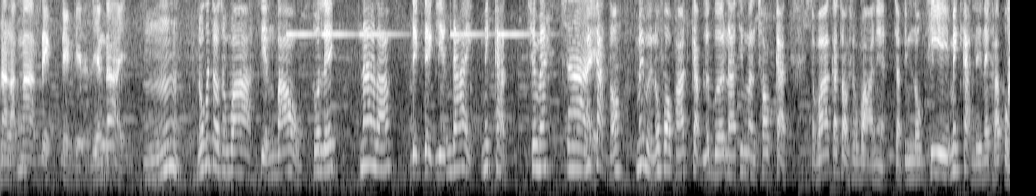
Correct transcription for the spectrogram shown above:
น่ารักมากเด็กเด็กเนี่ยเลี้ยงได้ อืมนกกระจอกชวาเสียงเบา ตัวเล็ก น่ารัก เด็กๆเลี้ยงได้ ไม่กัดใช่ไหม ใช่ไม่กัดเนาะไม่เหมือนนกฟอร์พาร์ตกับเลเบิร์ดนะที่มันชอบกัด แต่ว่ากระจอกชวาเนี่ยจะเป็นนกที่ไม่กัดเลยนะครับผม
